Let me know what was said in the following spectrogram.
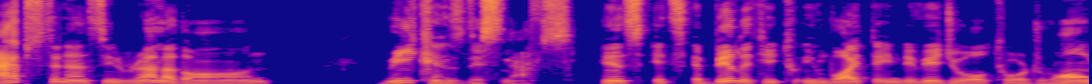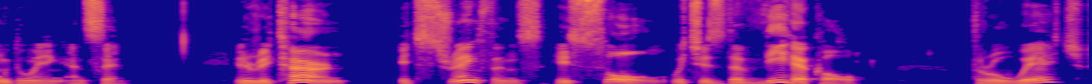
Abstinence in Ramadan weakens this nafs, hence its ability to invite the individual toward wrongdoing and sin. In return, it strengthens his soul, which is the vehicle through which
